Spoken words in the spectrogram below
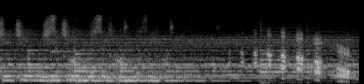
GG music on the beat.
